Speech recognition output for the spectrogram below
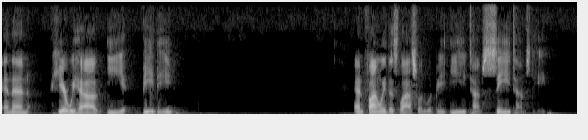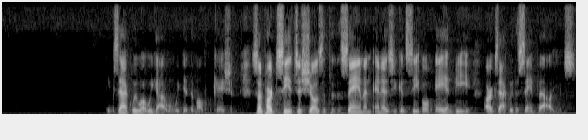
And then here we have EBD. And finally, this last one would be E times C times D. Exactly what we got when we did the multiplication. So in part C, it just shows that they're the same, and, and as you can see, both A and B are exactly the same values.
